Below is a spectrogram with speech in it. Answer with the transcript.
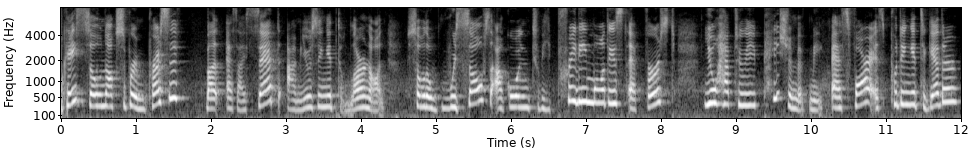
Okay, so not super impressive, but as I said, I'm using it to learn on. So the results are going to be pretty modest at first. You'll have to be patient with me. As far as putting it together,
